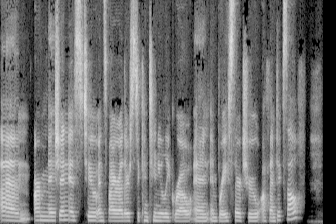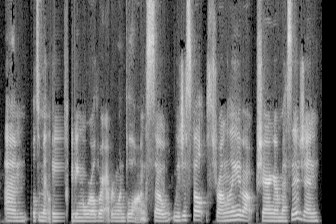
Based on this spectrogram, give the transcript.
Um, our mission is to inspire others to continually grow and embrace their true, authentic self um, ultimately creating a world where everyone belongs. So we just felt strongly about sharing our message and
